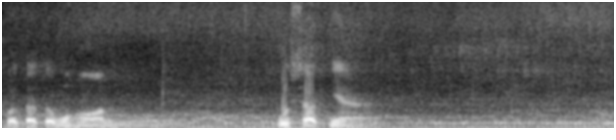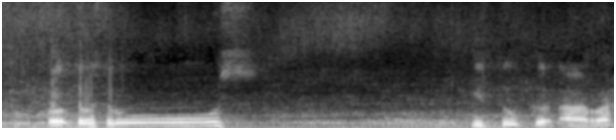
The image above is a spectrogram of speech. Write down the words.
kota Tomohon. Pusatnya. Kalau terus terus. Itu ke arah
